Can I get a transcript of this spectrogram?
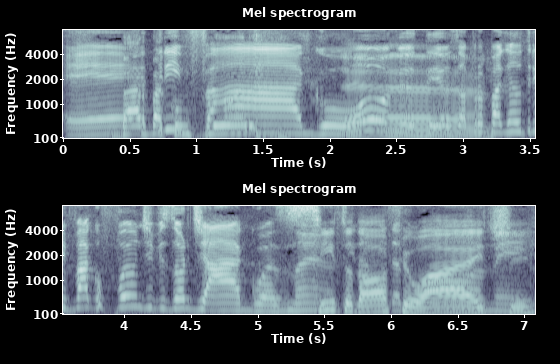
É, Barba com Trivago. É. Oh, meu Deus. A propaganda do Trivago foi um divisor de águas, né? Cinto assim, da Off-White.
